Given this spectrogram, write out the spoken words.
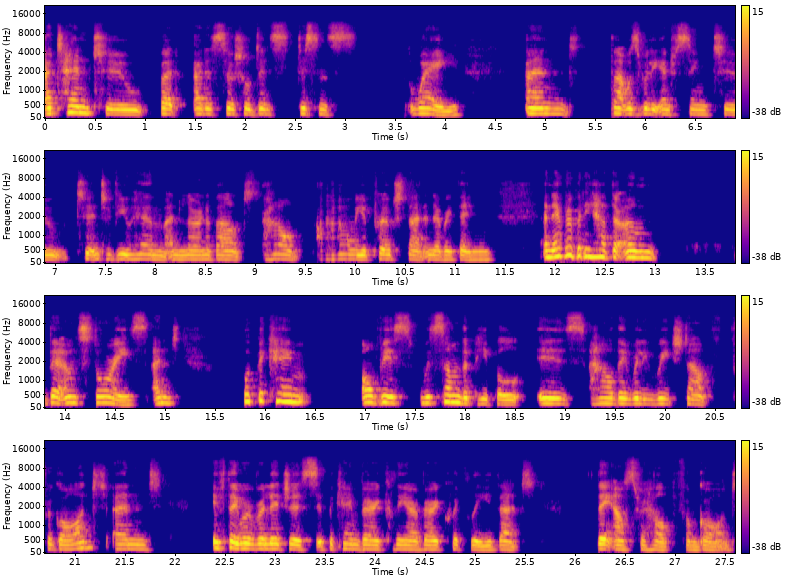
attend to, but at a social dis- distance way. And that was really interesting to to interview him and learn about how how he approached that and everything. And everybody had their own their own stories. And what became obvious with some of the people is how they really reached out for God. And if they were religious, it became very clear very quickly that they asked for help from God.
